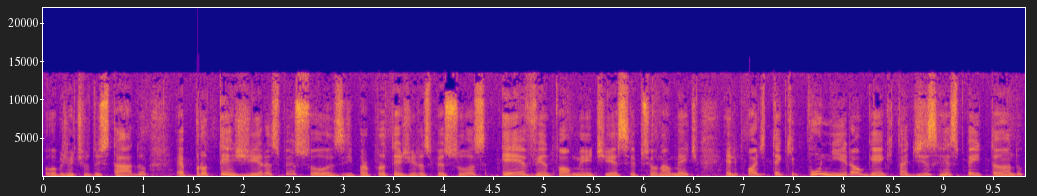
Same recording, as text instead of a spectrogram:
O objetivo, do Estado é proteger as pessoas. E para proteger as pessoas, eventualmente e excepcionalmente, ele pode ter que punir alguém que está desrespeitando respeitando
